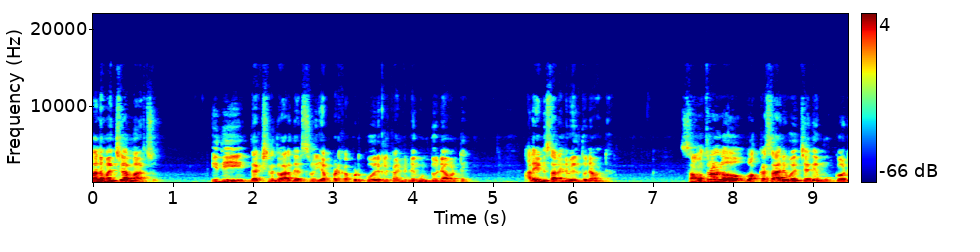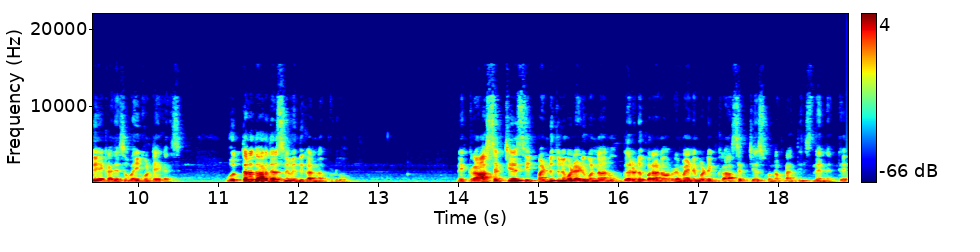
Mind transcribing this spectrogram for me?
నన్ను మంచిగా మార్చు. ఇది దక్షిణ ద్వార దర్శనం ఎప్పటికప్పుడు కోరికలు కంటిన్యూ ఉంటూనే ఉంటాయి. అలా ఎన్నిసార్లు వెళ్తూనే ఉంటారు. సంవత్సరంలో ఒక్కసారి వచ్చేది ముక్కోటి ఏకాదశి వైకుంఠ ఏకాదశి. ఉత్తర ద్వార దర్శనం ఎందుకన్నప్పుడు నేను క్రాస్ చెక్ చేసి పండితులను కూడా అడుగున్నాను గరుడ పురాణం రిమైండింగ్ కూడా నేను క్రాస్ చెక్ చేసుకున్నప్పుడు నాకు తెలిసింది ఏంటంటే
